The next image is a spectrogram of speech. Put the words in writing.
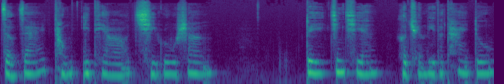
走在同一条歧路上，对金钱和权力的态度，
